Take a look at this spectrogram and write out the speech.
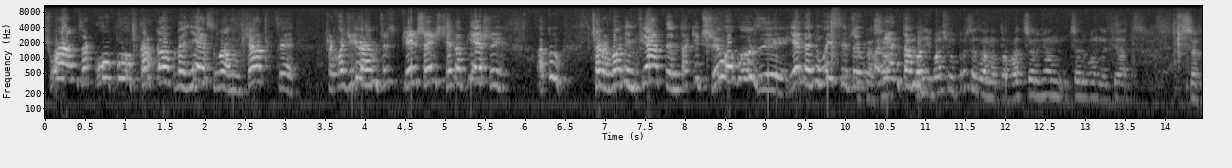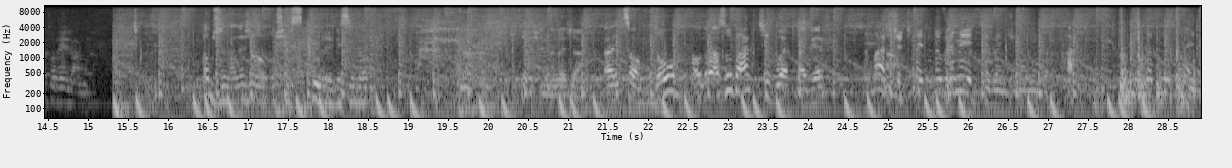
Szłam zakupów, kartofle niesłam w siatce, przechodziłem przez pie- przejście dla pieszych, a tu czerwonym Fiatem takie trzy łobuzy, jeden łysy był, Przepraszam, pamiętam. pani Basiu, proszę zanotować czerwion, czerwony Fiat trzech podejrzanych. Dobrze, należało się skurwysynowi. Się należa? Ale co, w dół od razu, tak? Czy w łeb najpierw? Zobaczcie, tutaj to dobre miejsce będzie na niego. Ha, nie znajdzie.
